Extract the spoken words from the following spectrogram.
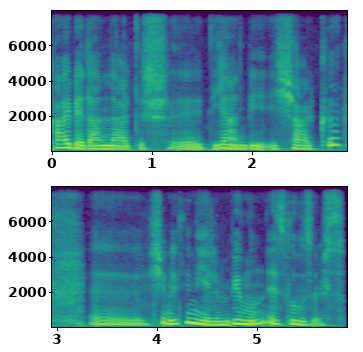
kaybedenlerdir e, diyen bir şarkı. Ee, şimdi dinleyelim Women as Losers.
